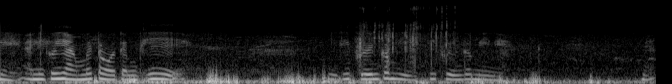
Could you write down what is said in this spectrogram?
นี่ อันนี้ก็ยังไม่โตเต็มที่ ที่พื้นก็มีที่พื้นก็มีเนี่ยเนี่ย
